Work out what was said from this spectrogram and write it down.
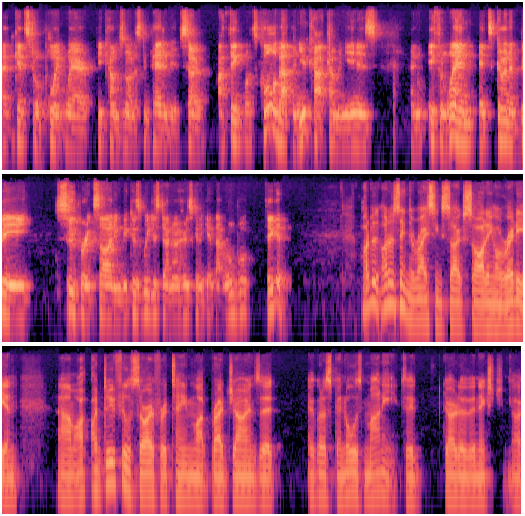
it gets to a point where it becomes not as competitive. So I think what's cool about the new car coming in is, and if and when it's going to be super exciting because we just don't know who's going to get that rule book figured. I, do, I just think the racing's so exciting already, and um, I, I do feel sorry for a team like Brad Jones that they've got to spend all this money to go to the next uh,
